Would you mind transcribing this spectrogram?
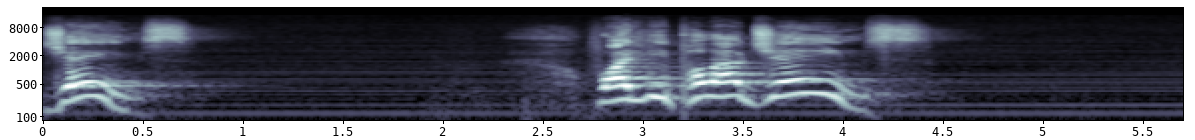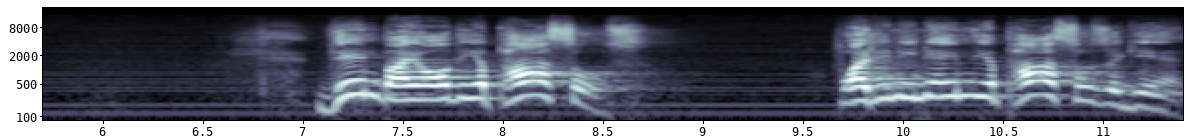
James. Why did he pull out James? Then by all the apostles. Why didn't he name the apostles again?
